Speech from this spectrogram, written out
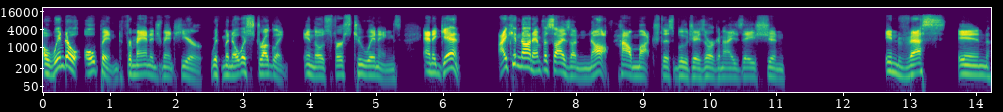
a window opened for management here with Manoah struggling in those first two innings. And again, I cannot emphasize enough how much this Blue Jays organization invests in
